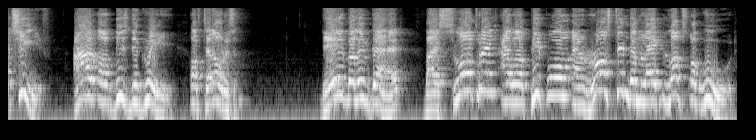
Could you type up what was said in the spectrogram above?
achieve out of this degree of terrorism. They believe that by slaughtering our people and roasting them like logs of wood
